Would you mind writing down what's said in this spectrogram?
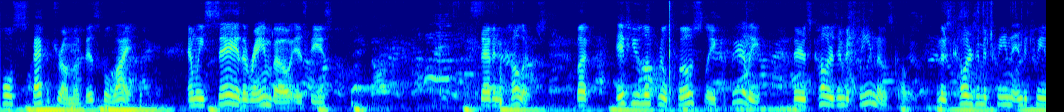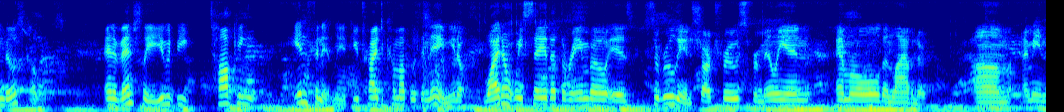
whole spectrum of visible light. And we say the rainbow is these seven colors. But if you look real closely, clearly there's colors in between those colors. And there's colors in between the in between those colors. And eventually you would be talking infinitely if you tried to come up with a name. You know, why don't we say that the rainbow is cerulean, chartreuse, vermilion, emerald, and lavender? Um, I mean,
